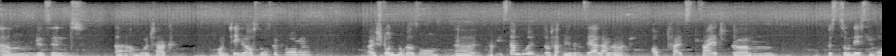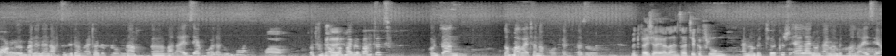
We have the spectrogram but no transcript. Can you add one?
Ähm, wir sind äh, am Montag von Tegel aus losgeflogen. Drei Stunden oder so äh, nach Istanbul. Dort hatten wir eine sehr lange Aufenthaltszeit. Ähm, bis zum nächsten Morgen, irgendwann in der Nacht, sind wir dann weitergeflogen nach äh, Malaysia, Kuala Lumpur. Wow. Dort haben wir Okay. auch nochmal gewartet. Und dann nochmal weiter nach Auckland. Also Mit welcher Airline seid ihr geflogen? einmal mit Turkish Airline und einmal mit Malaysia.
